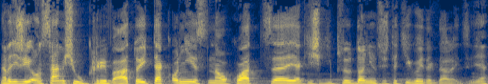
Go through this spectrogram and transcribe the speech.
nawet jeżeli on sam się ukrywa, to i tak on jest na okładce, jakiś taki pseudonim, coś takiego i tak dalej, nie?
